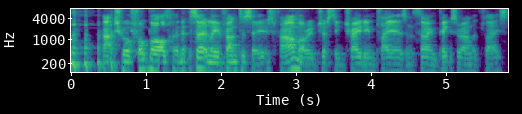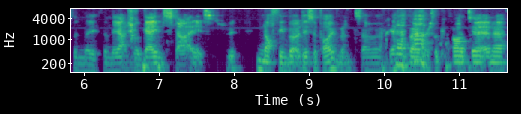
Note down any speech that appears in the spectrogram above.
actual football, and certainly in fantasy, it's far more interesting trading players and throwing picks around the place than the than the actual game start. It's nothing but a disappointment. So uh, yeah, I'm very much looking forward to it. And uh,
